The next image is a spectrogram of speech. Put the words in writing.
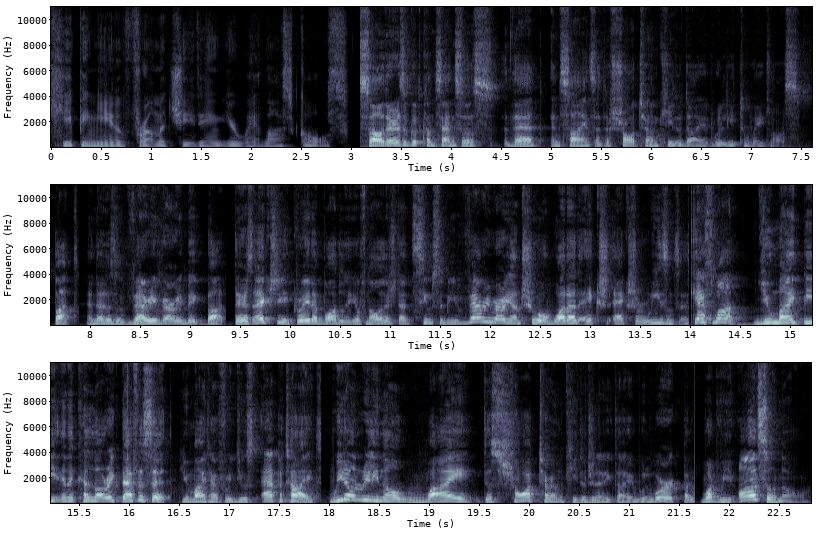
keeping you from achieving your weight loss goals? So there is a good consensus that in science that a short-term keto diet will lead to weight loss. But, and that is a very, very big but, there's actually a greater body of knowledge that seems to be very, very unsure what are the actual reasons is. Guess what? You might be in a caloric deficit. You might have reduced appetite. We don't really know why this short-term ketogenic diet will work, but what we also know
